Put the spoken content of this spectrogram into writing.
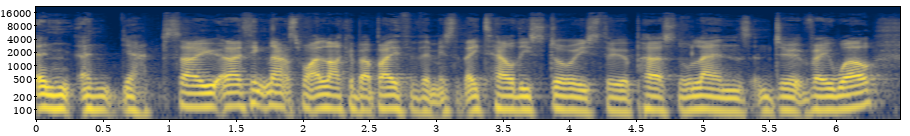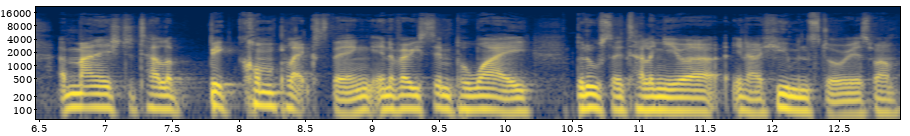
and and yeah, so and I think that's what I like about both of them is that they tell these stories through a personal lens and do it very well, and manage to tell a big complex thing in a very simple way, but also telling you a you know a human story as well.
